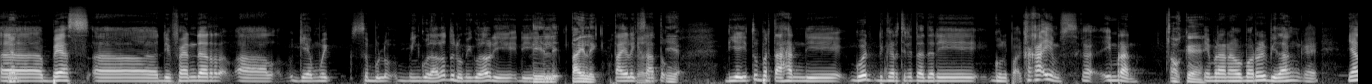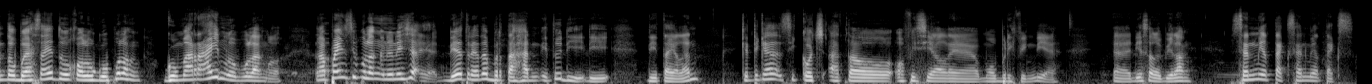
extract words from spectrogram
Eh, best eh, defender eh, game week sebelum minggu lalu tuh dua minggu lalu di di, di di Thai League. Thai League 1. Iya. Dia itu bertahan di gue dengar cerita dari gue lupa Kakak Ims, Kak Imran. Oke. Imran Abu bilang kayak Yanto bahasanya tuh kalau gue pulang gue marahin lo pulang lo ngapain sih pulang ke Indonesia ya dia ternyata bertahan itu di di di Thailand ketika si coach atau officialnya mau briefing dia eh, dia selalu bilang send me a text send me a text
